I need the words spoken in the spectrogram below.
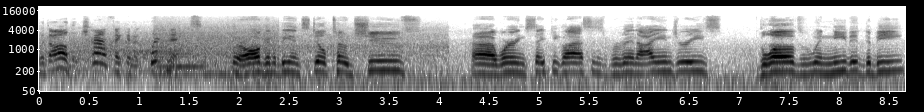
with all the traffic and equipment. They're all going to be in steel-toed shoes, uh, wearing safety glasses to prevent eye injuries, gloves when needed to be.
